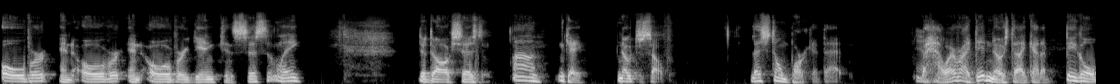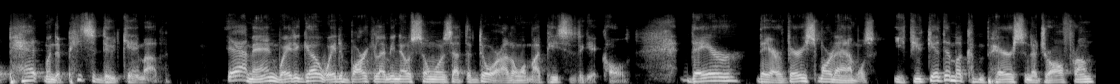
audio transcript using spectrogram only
over and over and over again consistently, the dog says, uh, okay, note to self let's don't bark at that. Yeah. But however, I did notice that I got a big old pet when the pizza dude came up. Yeah, man, way to go. Way to bark. Let me know someone was at the door. I don't want my pizzas to get cold. They're, they are very smart animals. If you give them a comparison to draw from,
